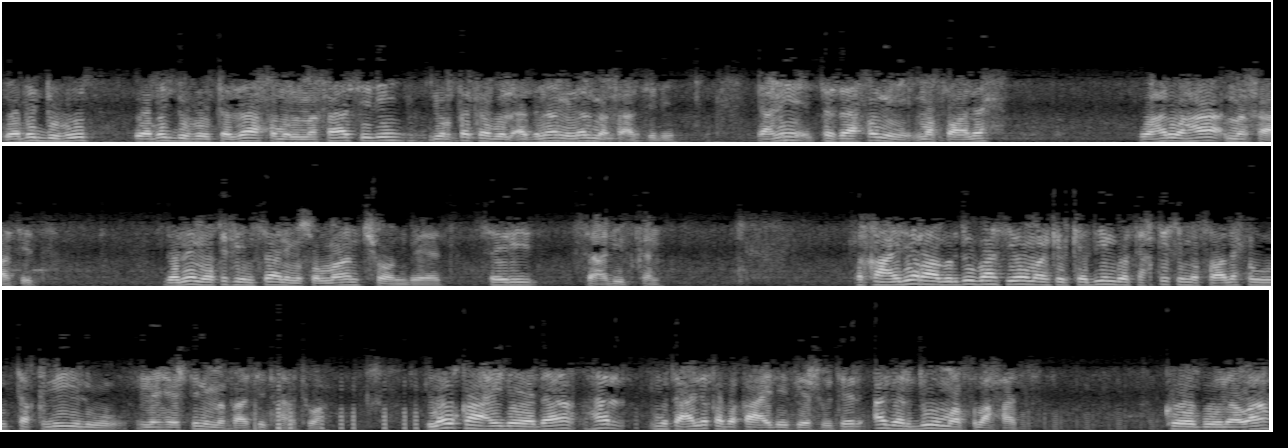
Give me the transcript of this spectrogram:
وضده وضده تزاحم المفاسد يرتكب الأدنى من المفاسد. يعني تزاحم مصالح وهروها مفاسد. لدى موقف إنسان مسلمان شون بيت؟ سيري سعدي بكن. قاعدة رابردو باس يوما كالكدين بتحقيق مصالح وتقليل نهشتني مفاسد هاتوا. لو قاعدة يدا هر متعلقة بقاعدة في شوتر أجر دو مصلحة كوبونوا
